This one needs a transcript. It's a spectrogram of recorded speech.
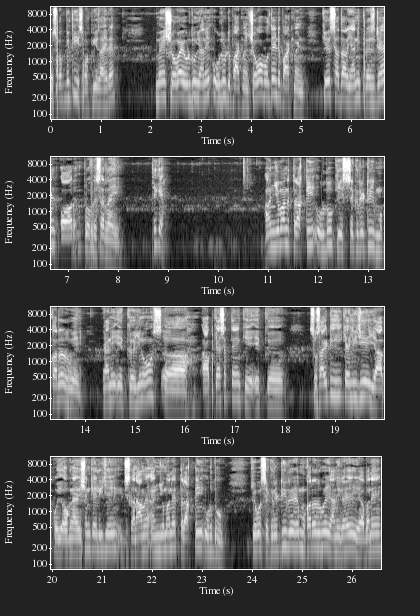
उस वक्त भी थी, इस वक्त भी ज़ाहिर है। में शोबा उर्दू, यानी उर्दू डिपार्टमेंट शोबा बोलते हैं डिपार्टमेंट के सदर, यानी प्रेसिडेंट और प्रोफेसर रहे। ठीक है? अंजुमन तरक्की उर्दू के सेक्रेटरी मुकर हुए। यानी एक यू नो आप कह सकते हैं कि एक सोसाइटी कह लीजिए या कोई ऑर्गेनाइजेशन कह लीजिए, जिसका नाम है अंजुमन तरक्की उर्दू, कि वो सेक्रेटरी रहे मुकर हुए, यानी रहे या बने।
